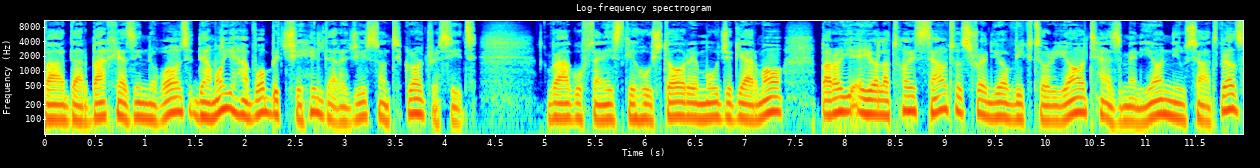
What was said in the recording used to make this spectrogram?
و در برخی از این نقاط دمای هوا به چهل درجه سانتیگراد رسید. و گفتنی است که هشدار موج گرما برای ایالتهای ساوت استرالیا، ویکتوریا، تزمنیا، نیو ساوت ولز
